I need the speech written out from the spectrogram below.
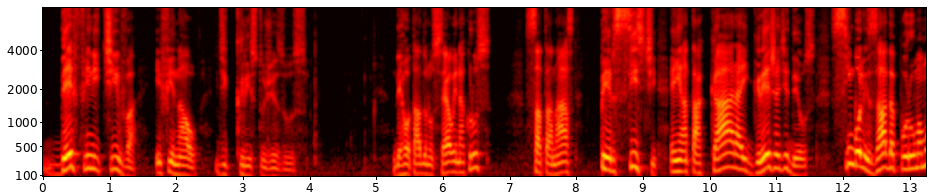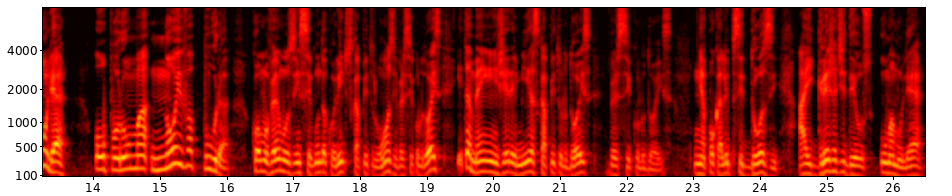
definitiva e final de Cristo Jesus. Derrotado no céu e na cruz, Satanás persiste em atacar a igreja de Deus, simbolizada por uma mulher ou por uma noiva pura, como vemos em 2 Coríntios capítulo 11, versículo 2 e também em Jeremias capítulo 2, versículo 2. Em Apocalipse 12, a igreja de Deus, uma mulher,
